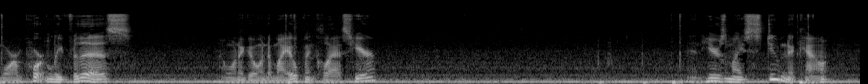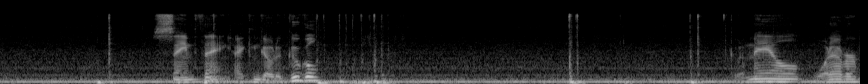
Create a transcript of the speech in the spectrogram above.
More importantly for this, I want to go into my open class here. And here's my student account. Same thing. I can go to Google, go to mail, whatever.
